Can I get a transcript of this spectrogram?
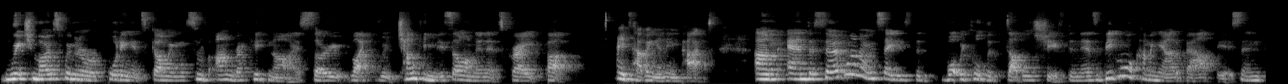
which most women are reporting it's going sort of unrecognized. So, like, we're chunking this on and it's great, but it's having an impact. Um, and the third one I would say is the what we call the double shift. And there's a bit more coming out about this. And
